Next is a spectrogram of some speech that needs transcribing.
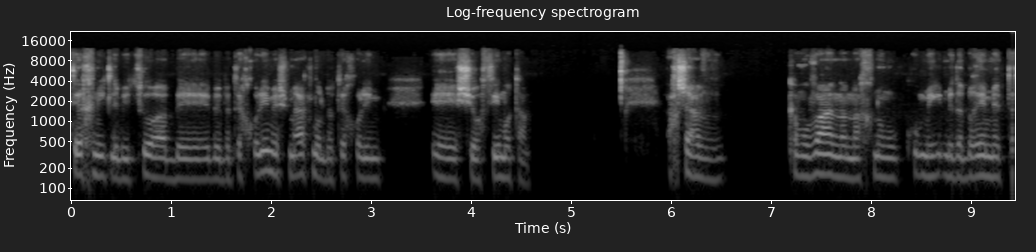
טכנית לביצוע בבתי חולים, יש מעט מאוד בתי חולים שעושים אותם. עכשיו, כמובן אנחנו מדברים את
